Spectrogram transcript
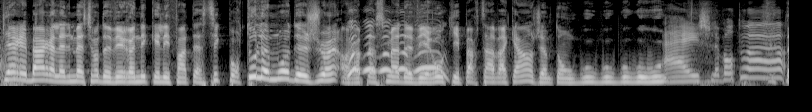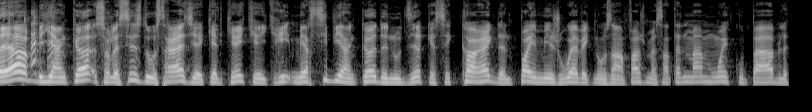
Pierre Hébert à l'animation de Véronique, elle est fantastique. Pour tout le mois de juin, en remplacement de Véro qui est parti en vacances, j'aime ton wou wou wou wou wou. Hey, je suis là pour toi! D'ailleurs, Bianca, sur le 6 12 13 il y a quelqu'un qui a écrit Merci Bianca de nous dire que c'est correct de ne pas aimer jouer avec nos enfants. Je me sens tellement moins coupable.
